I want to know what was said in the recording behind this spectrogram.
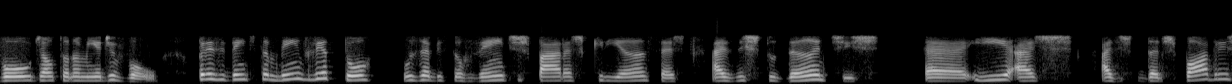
voo, de autonomia de voo. O presidente também vetou os absorventes para as crianças, as estudantes eh, e as, as estudantes pobres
